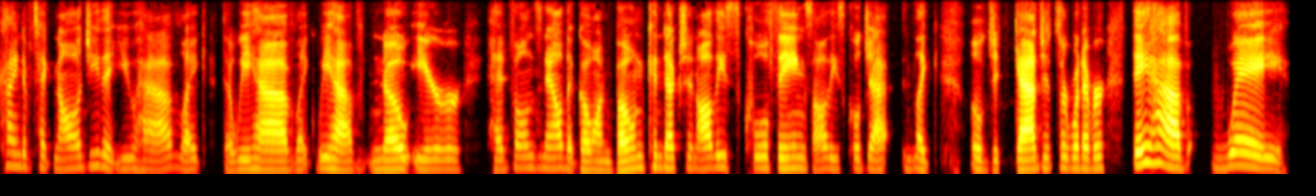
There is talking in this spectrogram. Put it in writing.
kind of technology that you have, like that we have, like we have no ear headphones now that go on bone conduction, all these cool things, all these cool ja- like little j- gadgets or whatever they have way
